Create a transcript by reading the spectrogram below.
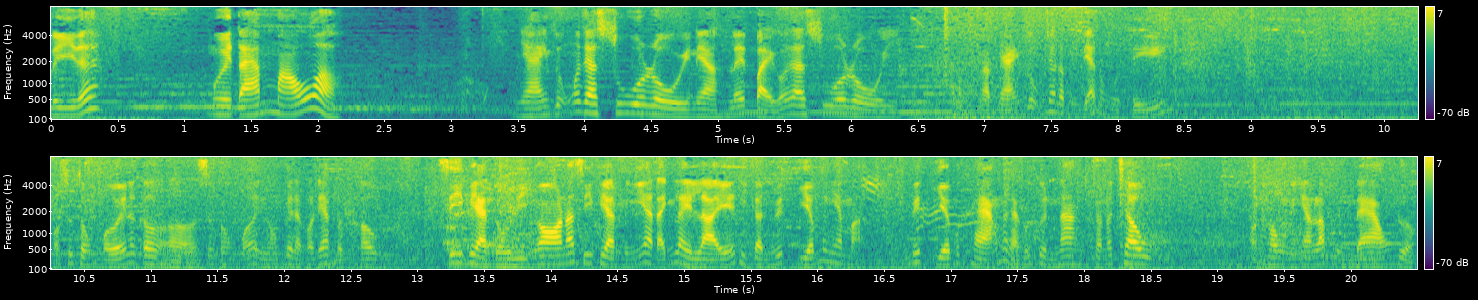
Ly đấy. mười tám máu à. Nhà anh dũng có ra xua rồi nè. Lên bảy có ra xua rồi. Gặp nhà anh dũng chắc là mình đép được một tí. Có sức sống mới nữa cơ. Ở ờ, sức sống mới thì không biết là có đép được không si phèn đồ gì ngon á, si phèn mình nghĩ là đánh lầy lầy ấy thì cần huyết kiếm anh em ạ. Huyết kiếm kháng với cả có quyền năng cho nó trâu. Còn không thì anh em lắp vùng đao cũng được.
